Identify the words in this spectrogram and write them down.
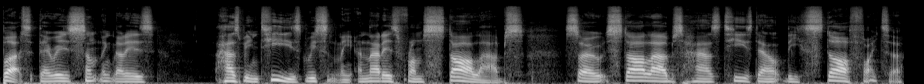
But there is something that is has been teased recently, and that is from Star Labs. So Star Labs has teased out the Starfighter,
